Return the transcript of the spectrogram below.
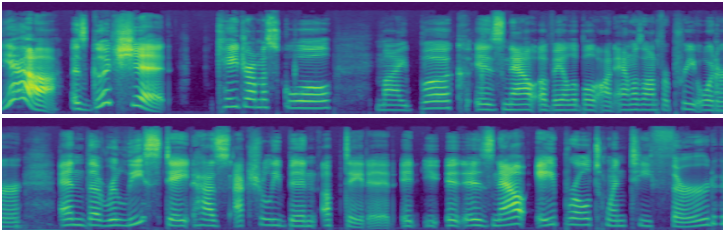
Yeah, it's good shit. K Drama School. My book is now available on Amazon for pre-order, and the release date has actually been updated. It it is now April twenty third,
